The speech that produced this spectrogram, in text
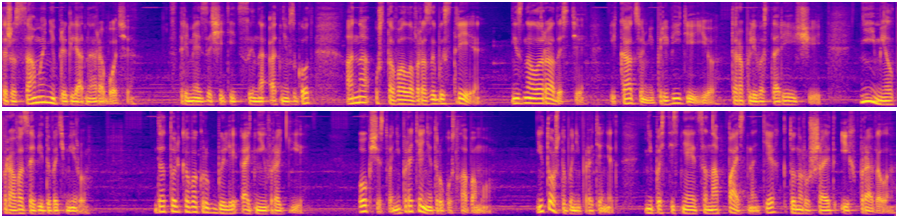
даже самой неприглядной работе. Стремясь защитить сына от невзгод, она уставала в разы быстрее, не знала радости, и Кацуми при виде ее, торопливо стареющей, не имел права завидовать миру. Да только вокруг были одни враги. Общество не протянет руку слабому. Не то чтобы не протянет, не постесняется напасть на тех, кто нарушает их правила.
